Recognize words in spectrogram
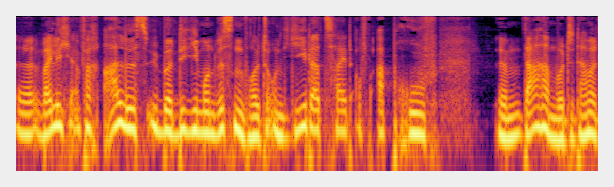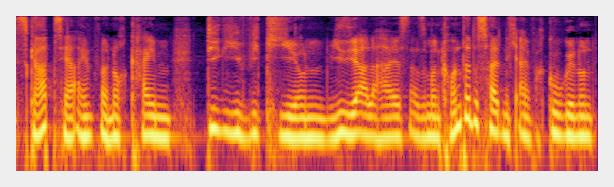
äh, weil ich einfach alles über Digimon wissen wollte und jederzeit auf Abruf ähm, da haben wollte. Damals gab es ja einfach noch kein Digi-Wiki und wie sie alle heißen. Also man konnte das halt nicht einfach googeln und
